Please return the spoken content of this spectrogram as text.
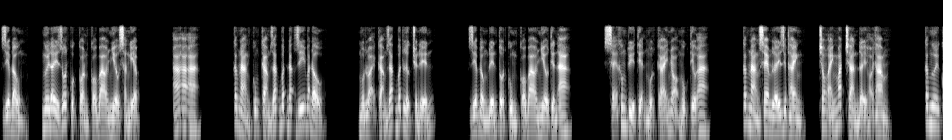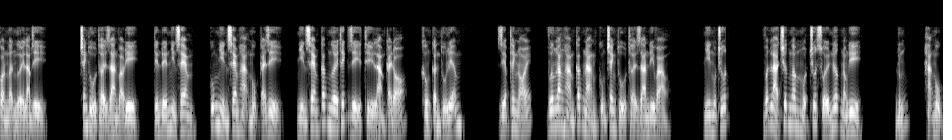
Diệp đồng, ngươi đây rốt cuộc còn có bao nhiêu sản nghiệp? A a a. Các nàng cũng cảm giác bất đắc dĩ bắt đầu. Một loại cảm giác bất lực chuyển đến. Diệp đồng đến tột cùng có bao nhiêu tiền a? Sẽ không tùy tiện một cái nhỏ mục tiêu a? Các nàng xem lấy diệp thành, trong ánh mắt tràn đầy hỏi thăm. Các ngươi còn ngẩn người làm gì? Tranh thủ thời gian vào đi, tiến đến nhìn xem, cũng nhìn xem hạng mục cái gì nhìn xem các ngươi thích gì thì làm cái đó, không cần thu liễm. Diệp thanh nói, vương lăng hàm các nàng cũng tranh thủ thời gian đi vào. Nhìn một chút. Vẫn là trước ngâm một chút suối nước nóng đi. Đúng hạng mục,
